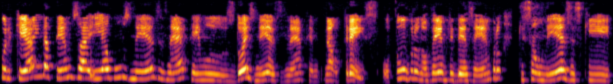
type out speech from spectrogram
porque ainda temos aí alguns meses, né? Temos dois meses, né? Tem, não, três. Outubro, novembro e dezembro, que são meses que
